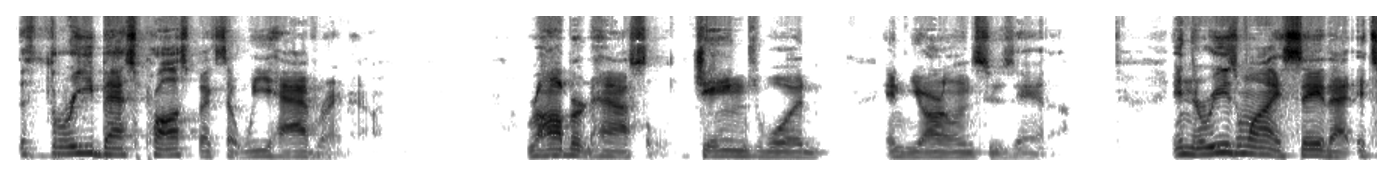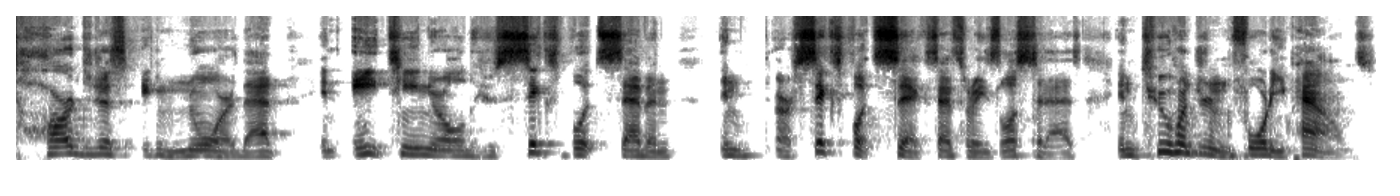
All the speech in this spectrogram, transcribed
the three best prospects that we have right now Robert Hassell, James Wood, and Jarlin Susana. And the reason why I say that, it's hard to just ignore that an 18 year old who's six foot seven in, or six foot six, that's what he's listed as, in 240 pounds,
